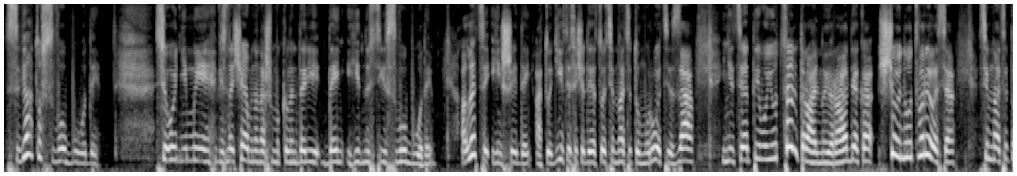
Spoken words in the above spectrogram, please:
свято Свободи. Сьогодні ми відзначаємо на нашому календарі День гідності і свободи, але це інший день. А тоді, в 1917 році, за ініціативою Центральної ради, яка щойно утворилася 17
